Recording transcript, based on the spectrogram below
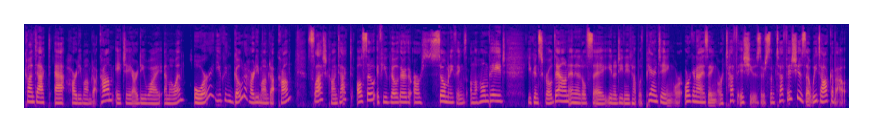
contact at hardymom.com, H A R D Y M O M, or you can go to hardymom.com slash contact. Also, if you go there, there are so many things on the homepage. You can scroll down and it'll say, you know, do you need help with parenting or organizing or tough issues? There's some tough issues that we talk about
